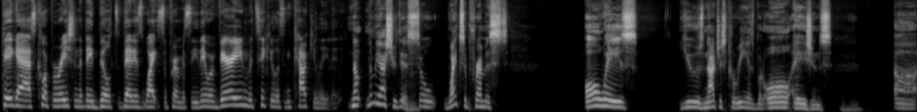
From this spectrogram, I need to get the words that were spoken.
big ass corporation that they built that is white supremacy. They were very meticulous and calculated. Now, let me ask you this. So, white supremacists always use not just Koreans, but all Asians uh,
